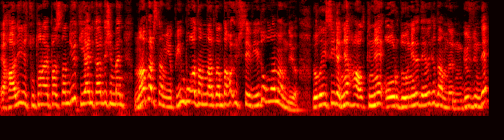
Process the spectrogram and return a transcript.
E, haliyle Sultan Alparslan diyor ki yani kardeşim ben ne yaparsam yapayım bu adamlardan daha üst seviyede olamam diyor. Dolayısıyla ne halk ne ordu ne de devlet adamlarının gözünde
